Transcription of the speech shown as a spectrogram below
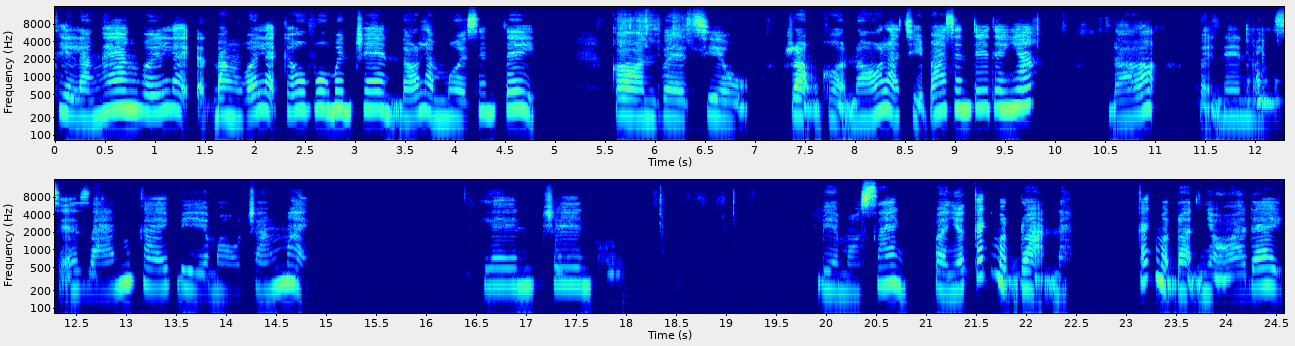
thì là ngang với lại à, bằng với lại cái ô vuông bên trên, đó là 10 cm. Còn về chiều rộng của nó là chỉ 3 cm thôi nhá. Đó, vậy nên mình sẽ dán cái bìa màu trắng này lên trên bìa màu xanh và nhớ cách một đoạn này, cách một đoạn nhỏ ở đây.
